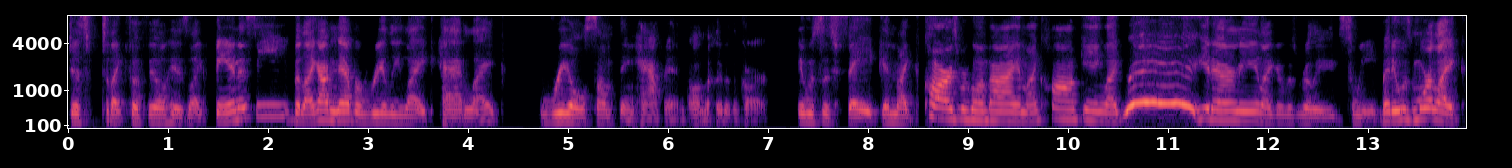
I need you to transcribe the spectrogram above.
just to like fulfill his like fantasy. But like I've never really like had like real something happen on the hood of the car it was just fake and like cars were going by and like honking like Woo! you know what i mean like it was really sweet but it was more like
